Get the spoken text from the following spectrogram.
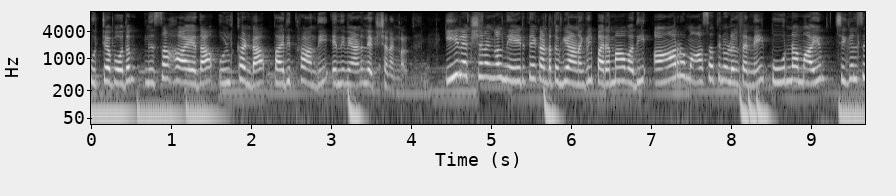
കുറ്റബോധം നിസ്സഹായത ഉത്കണ്ഠ പരിഭ്രാന്തി എന്നിവയാണ് ലക്ഷണങ്ങൾ. ഈ ലക്ഷണങ്ങൾ നേരത്തെ കണ്ടെത്തുകയാണെങ്കിൽ പരമാവധി ആറു മാസത്തിനുള്ളിൽ തന്നെ പൂർണമായും ചികിത്സ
